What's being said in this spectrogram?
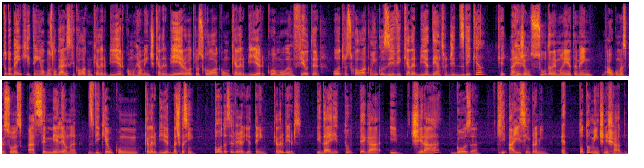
tudo bem que tem alguns lugares que colocam Keller Beer como realmente Keller Beer, outros colocam Keller Beer como Unfilter, outros colocam inclusive Keller Beer dentro de Zwickel, que na região sul da Alemanha também algumas pessoas assemelham, né? Zwickel com Keller Beer, mas tipo assim, toda cervejaria tem Keller Beers. E daí tu pegar e tirar Goza, que aí sim para mim é totalmente nichado,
